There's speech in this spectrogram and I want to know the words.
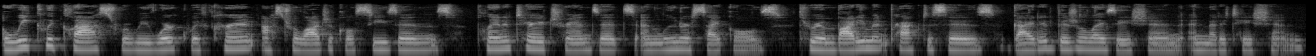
a weekly class where we work with current astrological seasons, planetary transits, and lunar cycles through embodiment practices, guided visualization, and meditation.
